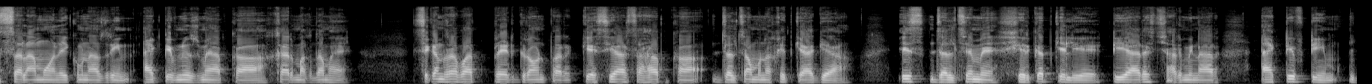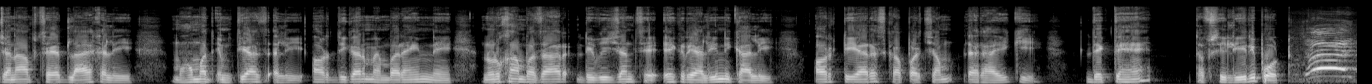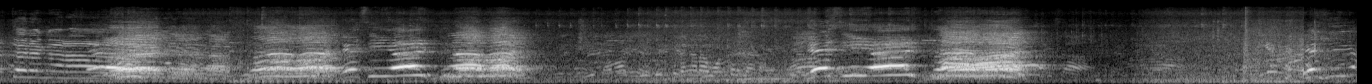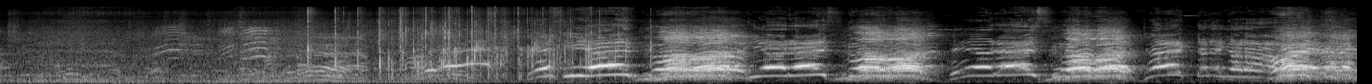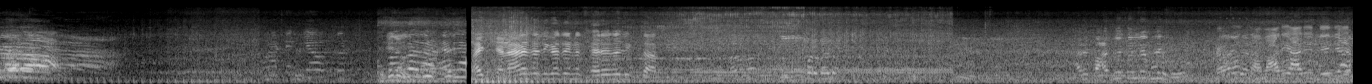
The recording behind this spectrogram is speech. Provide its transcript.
असलकुम नाजरीन। Active news में आपका खैर मकदम है। सिकंदराबाद परेड ग्राउंड पर के सी आर साहब का जलसा मुनद किया गया। इस जलसे में शिरकत के लिए टी आर एस चार मीनार एक्टिव टीम जनाब सैद लायक अली, मोहम्मद इम्तियाज़ अली और दीगर मेम्बरान ने नूरखा बाज़ार डिवीज़न से एक रैली निकाली और टी आर एस का परचम लहराई की। देखते हैं तफसीली रिपोर्ट। दिखा तो इन्हें ठहरे से दिखता। अरे बाद में कर ले भाई वो। हमारी आ रही दे दिया।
